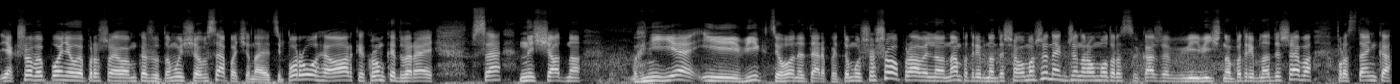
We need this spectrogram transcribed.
Якщо ви поняли, про що я вам кажу, тому що все починається. Пороги, арки, кромки дверей, все нещадно гніє і вік цього не терпить. Тому що що правильно, нам потрібна дешева машина, як General Motors каже вічно, потрібна дешева, простенька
